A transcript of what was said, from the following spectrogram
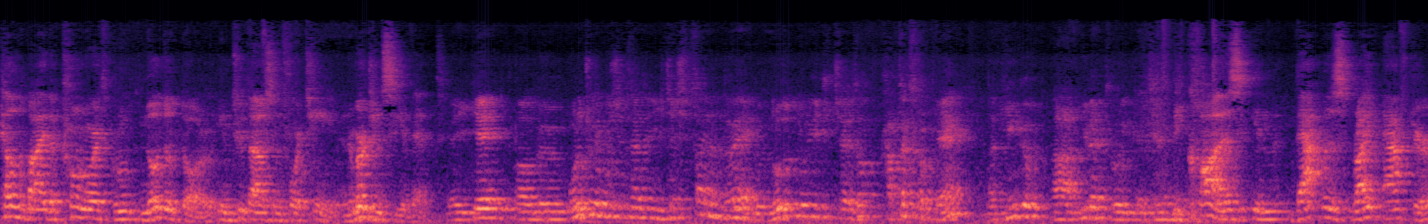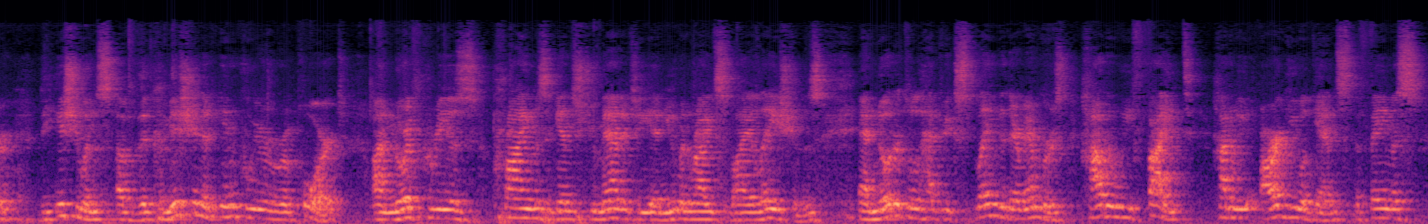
held by the pro-North group Nodutdol in 2014, an emergency event. 네, 이게 어, 그 오른쪽에 보시는 사진 2014년도에 노도돌이 주최해서 갑작스럽게 긴급 아, 이벤트로 Because in that was right after the issuance of the Commission of Inquiry report on North Korea's crimes against humanity and human rights violations, and Nodutdol had to explain to their members how do we fight, how do we argue against the famous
